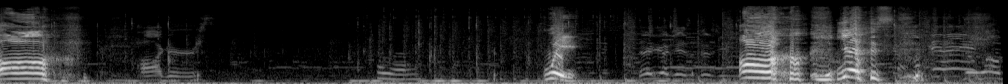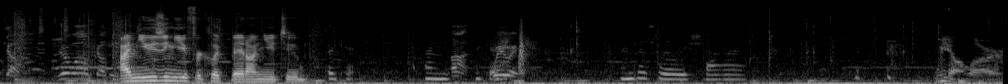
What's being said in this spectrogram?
Oh. oh. Poggers. Hello. Wait. There you go, Jason. You. Oh, yes. I'm using you for clickbait on YouTube. Okay. I'm Uh, okay. wait, wait. I'm just really shy. We all are.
